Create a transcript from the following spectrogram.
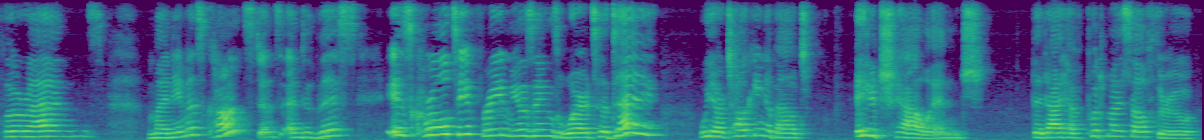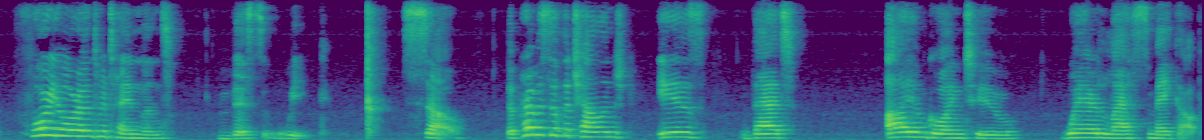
Friends. My name is Constance, and this is Cruelty Free Musings, where today we are talking about a challenge that I have put myself through for your entertainment this week. So, the premise of the challenge is that I am going to wear less makeup.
